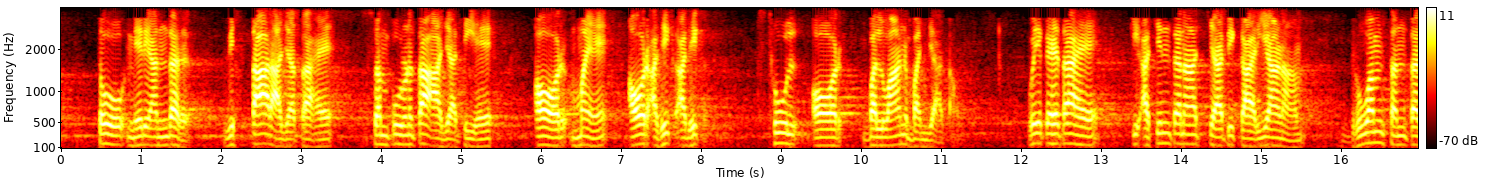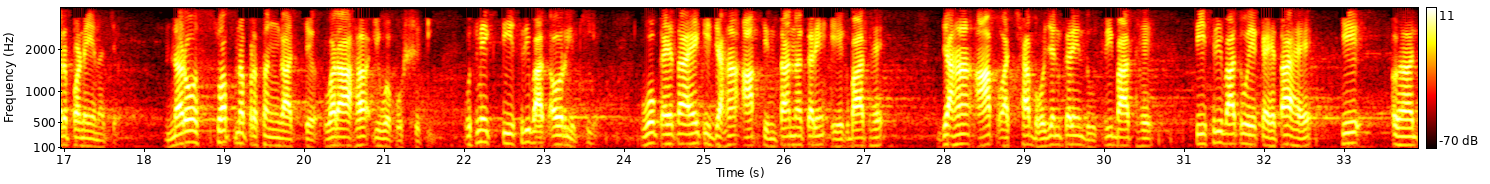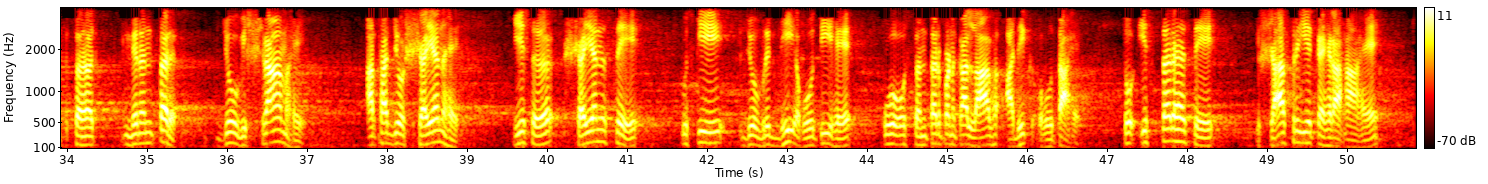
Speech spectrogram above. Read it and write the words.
तो मेरे अंदर विस्तार आ जाता है, संपूर्णता आ जाती है और मैं और अधिक अधिक स्थूल और बलवान बन जाता हूँ। वो ये कहता है कि अचिंतनाच्यापि कार्याणाम ध्रुवम संतर्पणेन च, नरो स्वप्न प्रसंगाच वराह इव पुष्यति। उसमें एक तीसरी बात और लिखी है। वो कहता है कि जहाँ आप चिंता न करें, एक बात है। जहाँ आप अच्छा भोजन करें, दूसरी बात है। तीसरी बात वो ये कहता है कि निरंतर जो विश्राम है, अर्थात जो शयन है, इस शयन से उसकी जो वृद्धि होती है, वो संतर्पण का लाभ अधिक होता है। तो इस तरह से शास्त्र ये कह रहा है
